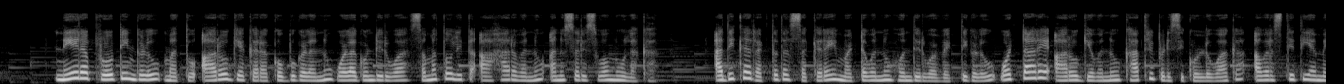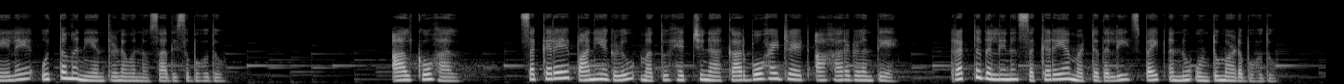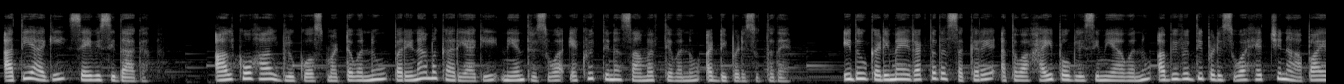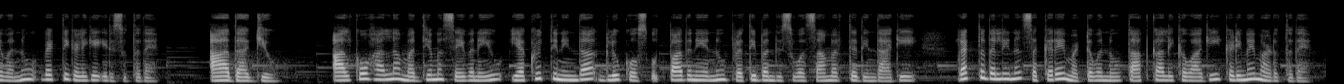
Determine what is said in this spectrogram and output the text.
ನೇರ ಪ್ರೋಟೀನ್ಗಳು ಮತ್ತು ಆರೋಗ್ಯಕರ ಕೊಬ್ಬುಗಳನ್ನು ಒಳಗೊಂಡಿರುವ ಸಮತೋಲಿತ ಆಹಾರವನ್ನು ಅನುಸರಿಸುವ ಮೂಲಕ. ಅಧಿಕ ರಕ್ತದ ಸಕ್ಕರೆ ಮಟ್ಟವನ್ನು ಹೊಂದಿರುವ ವ್ಯಕ್ತಿಗಳು ಒಟ್ಟಾರೆ ಆರೋಗ್ಯವನ್ನು ಖಾತ್ರಿಪಡಿಸಿಕೊಳ್ಳುವಾಗ ಅವರ ಸ್ಥಿತಿಯ ಮೇಲೆ ಉತ್ತಮ ನಿಯಂತ್ರಣವನ್ನು ಸಾಧಿಸಬಹುದು. ಆಲ್ಕೋಹಾಲ್. ಸಕ್ಕರೆ, ಪಾನೀಯಗಳು ಮತ್ತು ಹೆಚ್ಚಿನ ಕಾರ್ಬೋಹೈಡ್ರೇಟ್ ಆಹಾರಗಳಂತೆಯೇ ರಕ್ತದಲ್ಲಿನ ಸಕ್ಕರೆಯ ಮಟ್ಟದಲ್ಲಿ ಸ್ಪೈಕ್ ಅನ್ನು ಉಂಟುಮಾಡಬಹುದು. ಅತಿಯಾಗಿ ಸೇವಿಸಿದಾಗ ಆಲ್ಕೋಹಾಲ್ ಗ್ಲೂಕೋಸ್ ಮಟ್ಟವನ್ನು ಪರಿಣಾಮಕಾರಿಯಾಗಿ ನಿಯಂತ್ರಿಸುವ ಯಕೃತ್ತಿನ ಸಾಮರ್ಥ್ಯವನ್ನು ಅಡ್ಡಿಪಡಿಸುತ್ತದೆ. ಇದು ಕಡಿಮೆ ರಕ್ತದ ಸಕ್ಕರೆ ಅಥವಾ ಹೈಪೋಗ್ಲಿಸಿಮಿಯಾವನ್ನು ಅಭಿವೃದ್ಧಿಪಡಿಸುವ ಹೆಚ್ಚಿನ ಅಪಾಯವನ್ನು ವ್ಯಕ್ತಿಗಳಿಗೆ ಇರಿಸುತ್ತದೆ. ಆದಾಗ್ಯೂ ಆಲ್ಕೋಹಾಲ್ನ ಮಧ್ಯಮ ಸೇವನೆಯು ಯಕೃತ್ತಿನಿಂದ ಗ್ಲೂಕೋಸ್ ಉತ್ಪಾದನೆಯನ್ನು ಪ್ರತಿಬಂಧಿಸುವ ಸಾಮರ್ಥ್ಯದಿಂದಾಗಿ ರಕ್ತದಲ್ಲಿನ ಸಕ್ಕರೆ ಮಟ್ಟವನ್ನು ತಾತ್ಕಾಲಿಕವಾಗಿ ಕಡಿಮೆ ಮಾಡುತ್ತದೆ.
